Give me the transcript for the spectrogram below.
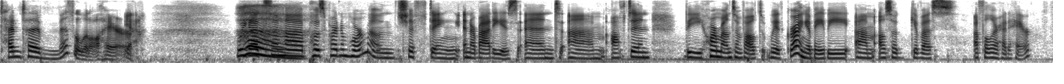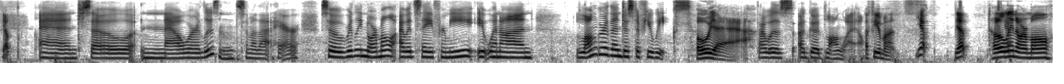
tend to miss a little hair. Yeah. We got some uh, postpartum hormone shifting in our bodies, and um, often the hormones involved with growing a baby um, also give us a fuller head of hair. Yep. And so now we're losing some of that hair. So, really normal, I would say for me, it went on longer than just a few weeks. Oh yeah, That was a good long while. a few months. Yep. Yep. Totally normal.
